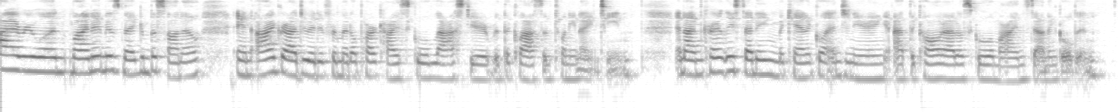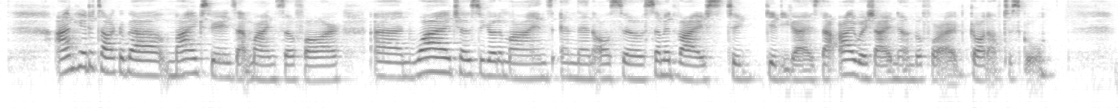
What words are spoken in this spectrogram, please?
Hi everyone, my name is Megan Bausano and I graduated from Middle Park High School last year with the class of 2019. And I'm currently studying mechanical engineering at the Colorado School of Mines down in Golden. I'm here to talk about my experience at Mines so far and why I chose to go to Mines and then also some advice to give you guys that I wish I had known before I'd gone off to school.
